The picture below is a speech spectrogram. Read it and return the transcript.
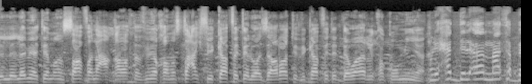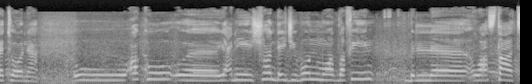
لم يتم انصافنا على قرار 315 في كافة الوزارات وفي كافة الدوائر الحكومية. لحد الآن ما ثبتونا. وأكو يعني شلون يجيبون موظفين بالواسطات.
